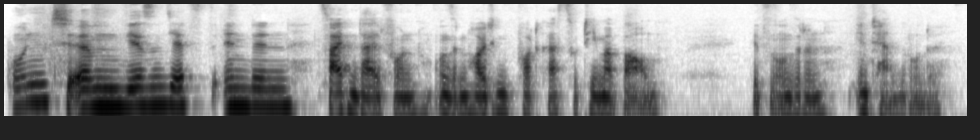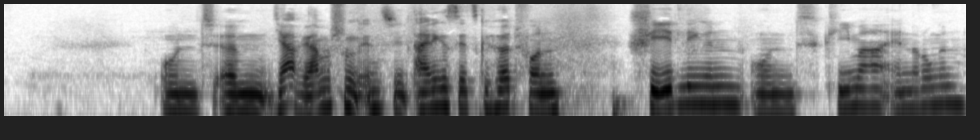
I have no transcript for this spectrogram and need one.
Und ähm, wir sind jetzt in den zweiten Teil von unserem heutigen Podcast zum Thema Baum. Jetzt in unseren internen Runde. Und ähm, ja, wir haben schon in- einiges jetzt gehört von Schädlingen und Klimaänderungen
